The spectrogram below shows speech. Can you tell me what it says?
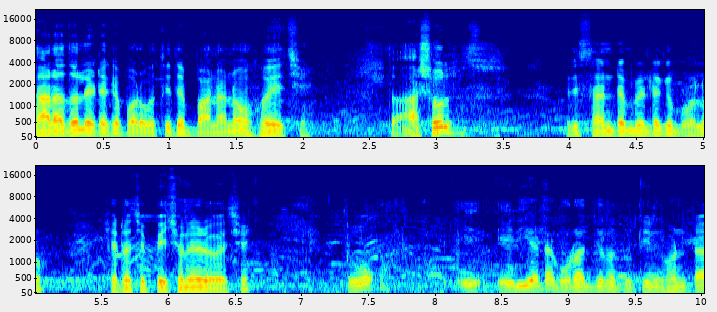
তার আদলে এটাকে পরবর্তীতে বানানো হয়েছে। তো আসল যদি সান টেম্পলটাকে বলো, সেটা হচ্ছে পেছনে রয়েছে। তো এই এরিয়াটা ঘোরার জন্য দু তিন ঘণ্টা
